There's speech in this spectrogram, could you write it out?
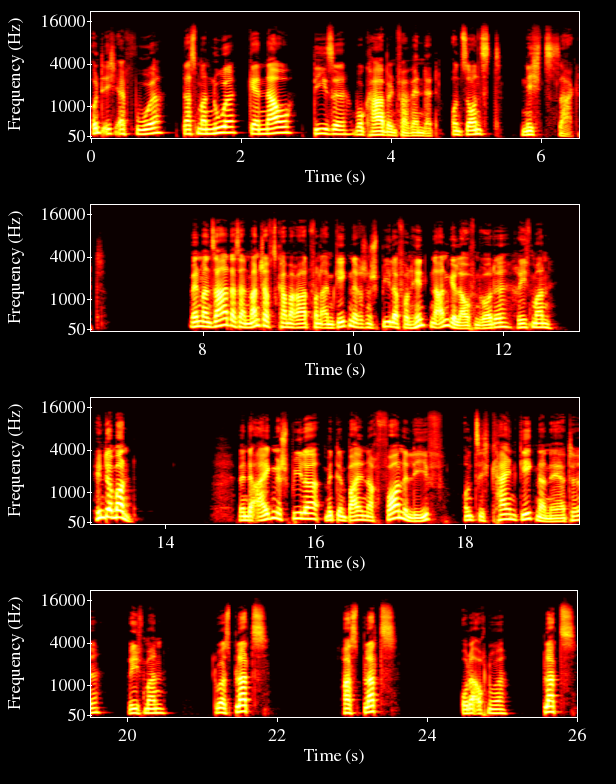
Und ich erfuhr, dass man nur genau diese Vokabeln verwendet und sonst nichts sagt. Wenn man sah, dass ein Mannschaftskamerad von einem gegnerischen Spieler von hinten angelaufen wurde, rief man Hintermann. Wenn der eigene Spieler mit dem Ball nach vorne lief und sich kein Gegner näherte, rief man Du hast Platz. Hast Platz. Oder auch nur Platz.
